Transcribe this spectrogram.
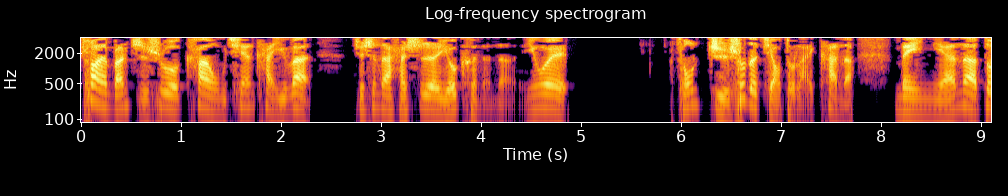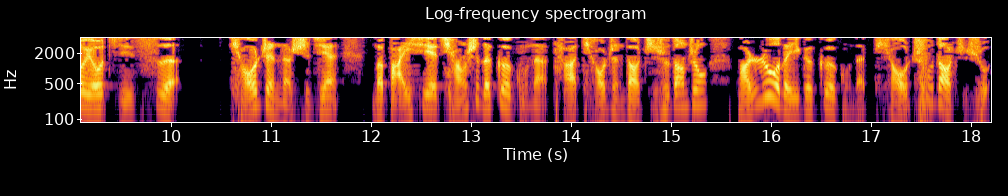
创业板指数看五千看一万，其实呢还是有可能的，因为从指数的角度来看呢，每年呢都有几次调整的时间，那么把一些强势的个股呢，它调整到指数当中，把弱的一个个股呢调出到指数，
